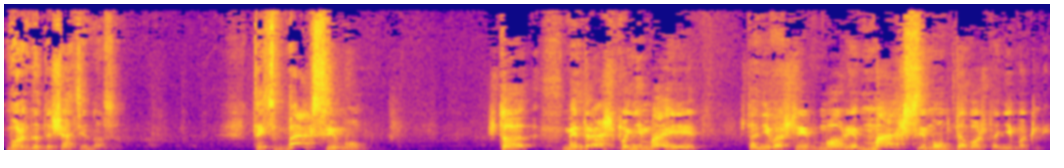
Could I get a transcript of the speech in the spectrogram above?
Можно дышать и носом. То есть максимум, что Медраж понимает, что они вошли в море, максимум того, что они могли.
